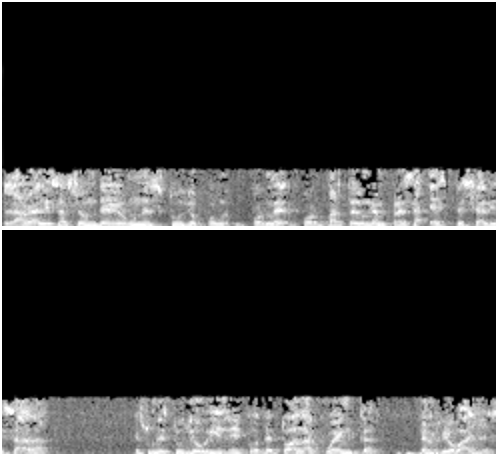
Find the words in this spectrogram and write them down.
la realización de un estudio por, por, por parte de una empresa especializada, es un estudio hídrico de toda la cuenca del río Valles,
